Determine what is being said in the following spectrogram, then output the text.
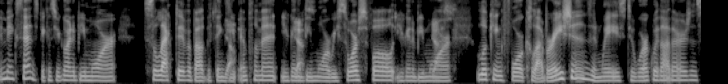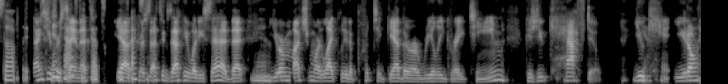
it makes sense because you're going to be more selective about the things yeah. you implement you're going yes. to be more resourceful you're going to be more yes looking for collaborations and ways to work with others and stuff. Thank you fantastic. for saying that. That's, yeah, that's Chris, that's exactly what he said. That yeah. you're much more likely to put together a really great team because you have to. You yeah. can't. You don't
